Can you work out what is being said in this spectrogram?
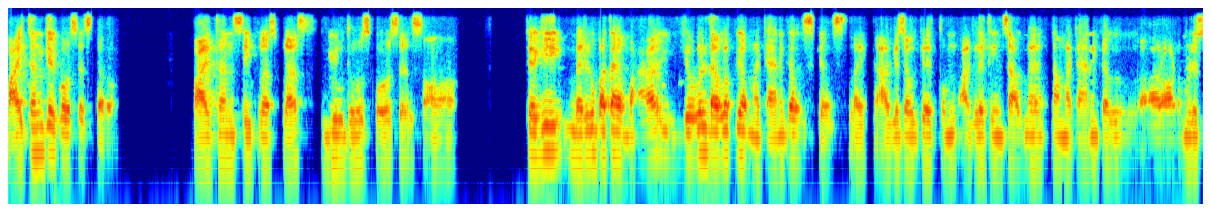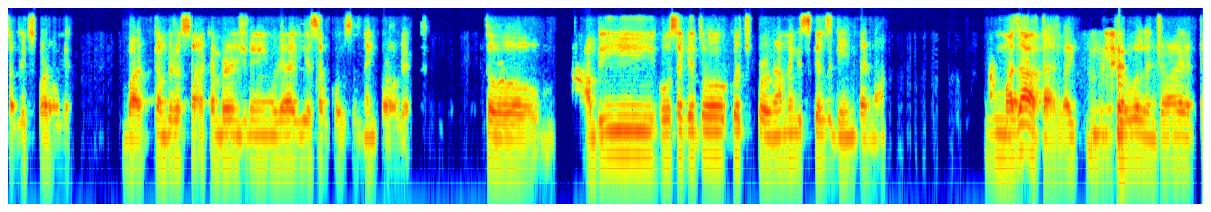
पाइथन के कोर्सेज करो। Python C plus plus do those courses क्योंकि मेरे को पता है you will develop your mechanical skills like आगे चल के तुम अगले तीन साल में इतना मैकेनिकल और ऑटोमोटिव सब्जेक्ट्स पढ़ोगे। बट कंप्यूटर कंप्यूटर इंजीनियरिंग वगैरह ये सब कोर्सेज नहीं पढ़ोगे। तो अभी हो सके तो कुछ प्रोग्रामिंग स्किल्स गेन करना। मज़ा आता है like. You will enjoy it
